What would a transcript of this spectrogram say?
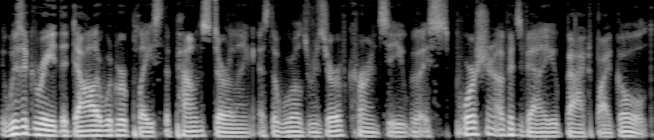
It was agreed the dollar would replace the pound sterling as the world's reserve currency with a portion of its value backed by gold.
